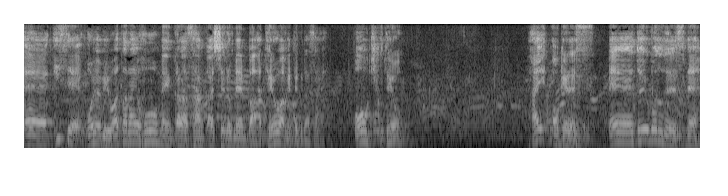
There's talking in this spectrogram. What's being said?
えー、伊勢および渡来方面から参加しているメンバー手を挙げてください。大きく手を。はい OK です。えー、ということでですね、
